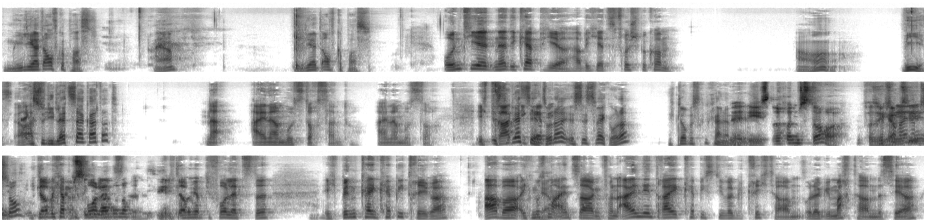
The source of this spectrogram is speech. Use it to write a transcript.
Meli hat aufgepasst. Ja. Meli hat aufgepasst. Und hier, ne, die Cap hier, habe ich jetzt frisch bekommen. Ah. Wie? Hast du die letzte ergattert? Na, einer muss doch, Santo. Einer muss doch. Ich ist die letzte die jetzt, oder? Es ist weg, oder? Ich glaube, es gibt keine mehr. Nee, die ist noch im Store. Also ich glaube, ich, glaub, ich habe die vorletzte. Ich glaube, ich habe die vorletzte. Ich bin kein Cappy-Träger, aber ich muss ja. mal eins sagen: Von allen den drei Cappies, die wir gekriegt haben oder gemacht haben bisher,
